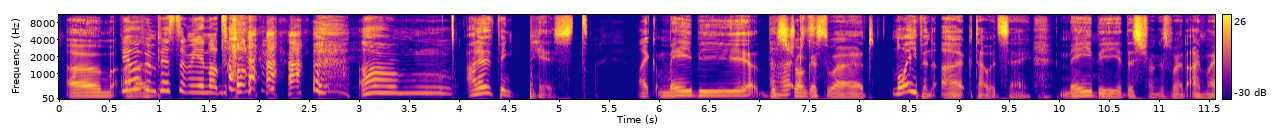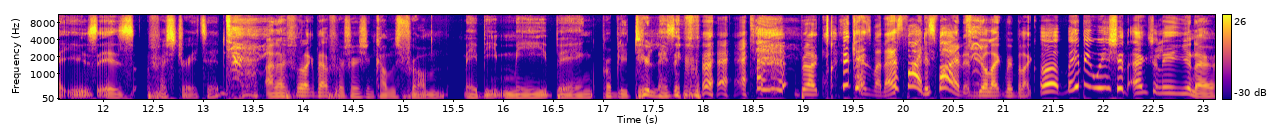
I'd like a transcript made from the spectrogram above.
um, Have you ever been pissed at me and not told me? Um, I don't think pissed. Like maybe the Irked? strongest word, not even irked, I would say. Maybe the strongest word I might use is frustrated. and I feel like that frustration comes from maybe me being probably too lazy. for. Be like, who cares about that? It's fine, it's fine. And you're like, maybe like, oh, maybe we should actually, you know.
